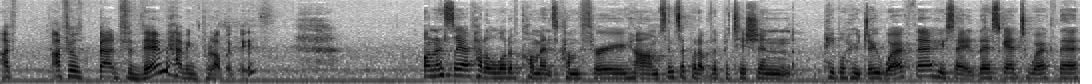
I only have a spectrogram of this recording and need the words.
I, I feel bad for them having to put up with this. Honestly, I've had a lot of comments come through um, since I put up the petition. People who do work there who say they're scared to work there.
